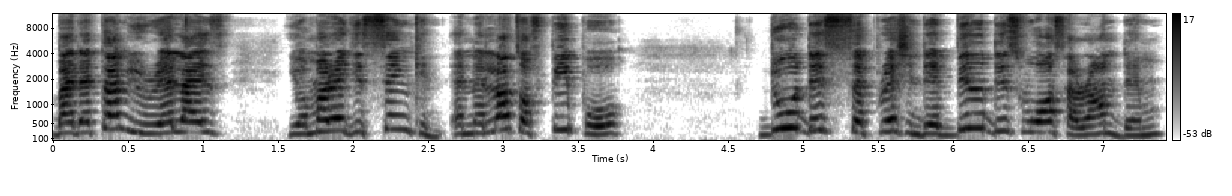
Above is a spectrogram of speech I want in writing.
by the time you realize your marriage is sinking, and a lot of people do this separation, they build these walls around them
